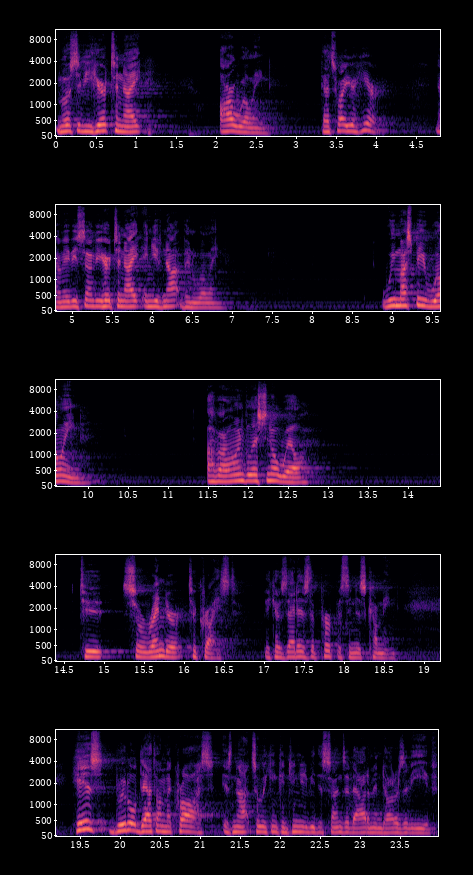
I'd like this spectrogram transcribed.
Most of you here tonight are willing. That's why you're here. Now, maybe some of you here tonight and you've not been willing. We must be willing of our own volitional will to surrender to Christ because that is the purpose in his coming. His brutal death on the cross is not so we can continue to be the sons of Adam and daughters of Eve,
